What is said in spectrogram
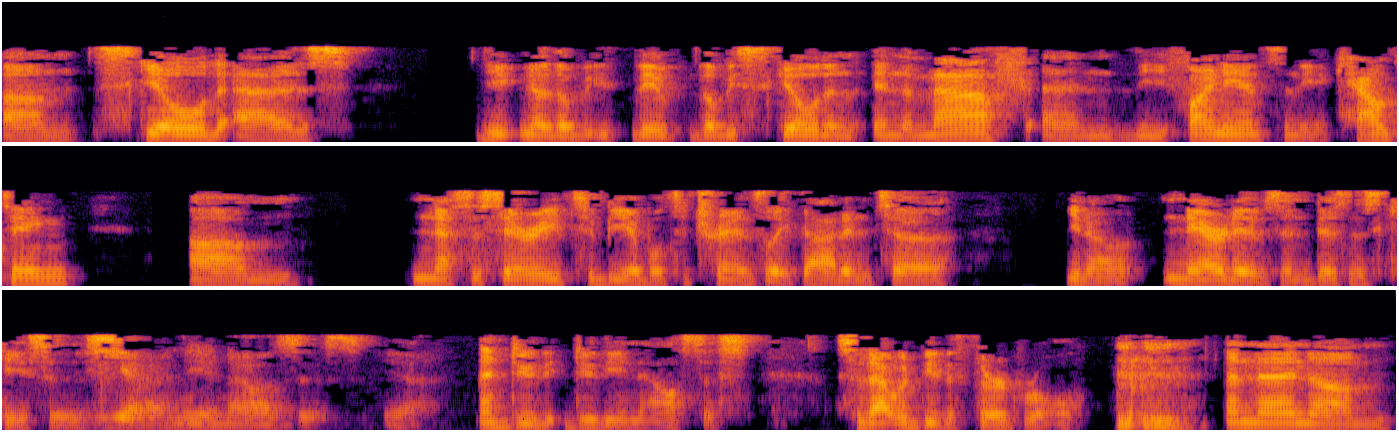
um, skilled as you know they'll be they, they'll be skilled in, in the math and the finance and the accounting um, necessary to be able to translate that into you know narratives and business cases. Yeah, and the analysis. Yeah. And do the, do the analysis. So that would be the third role, and then um,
